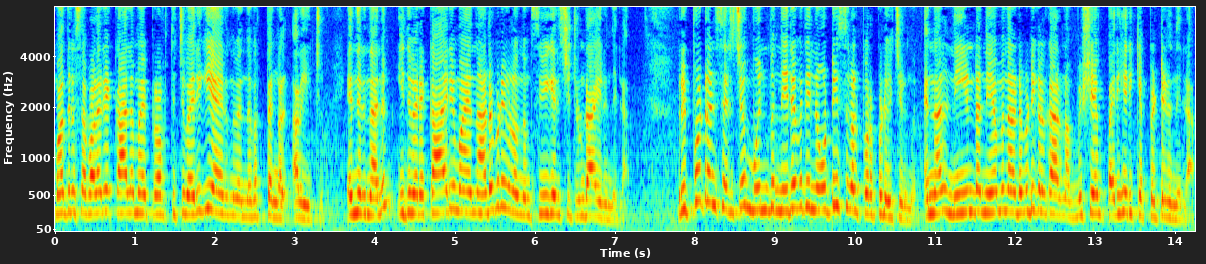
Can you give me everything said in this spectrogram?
മദ്രസ വളരെ കാലമായി പ്രവർത്തിച്ചു വരികയായിരുന്നുവെന്ന് വൃത്തങ്ങൾ അറിയിച്ചു. എന്നിരുന്നാലും ഇതുവരെ കാര്യമായ നടപടികളൊന്നും സ്വീകരിച്ചിട്ടുണ്ടായിരുന്നില്ല. റിപ്പോർട്ട് അനുസരിച്ച് മുൻപ് നിരവധി നോട്ടീസുകൾ പുറപ്പെടുവിച്ചിരുന്നു. എന്നാൽ നീണ്ട നിയമ നടപടികൾ കാരണം വിഷയം പരിഹരിക്കപ്പെട്ടിരുന്നില്ല.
